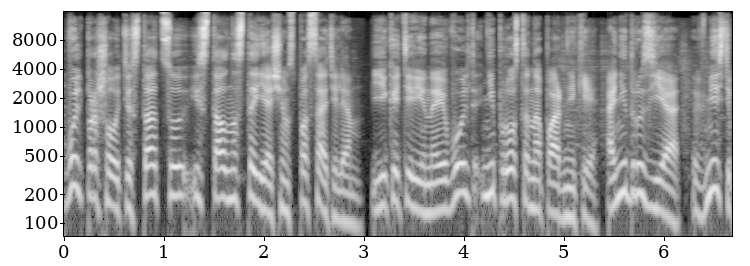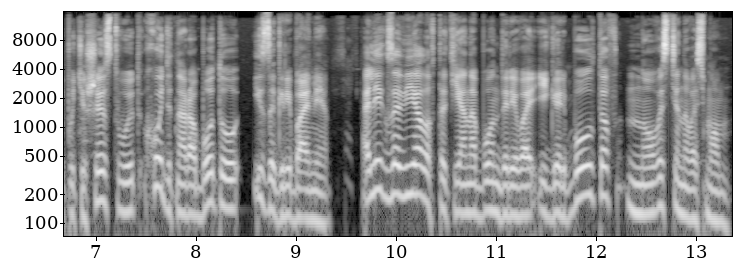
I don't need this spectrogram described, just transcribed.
Вольт прошел аттестацию и стал настоящим спасателем. Екатерина и Вольт не просто напарники, они друзья. Вместе путешествуют, ходят на работу и за грибами. Олег Завьялов, Татьяна Бондарева, Игорь Болтов. Новости на восьмом.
